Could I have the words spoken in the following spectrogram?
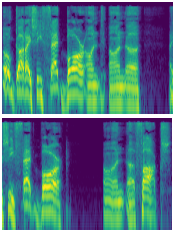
Oh God, I see Fat Barr on on. Uh, I see Fat Barr on uh, Fox,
